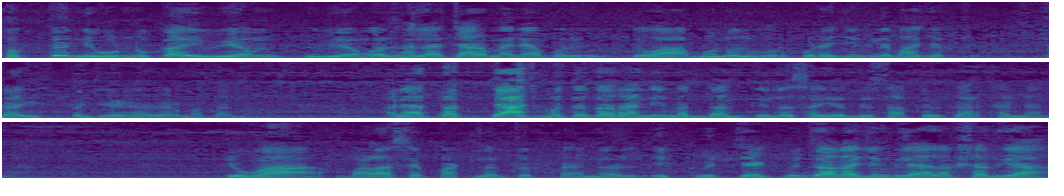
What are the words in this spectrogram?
फक्त निवडणुका ईव्हीएम ईव्हीएमवर झाल्या चार महिन्यापूर्वी तेव्हा मनोज घोरपडे जिंकले भाजपचे चाळीस पंचेचाळीस हजार मतांना. आणि आता त्याच मतदारांनी मतदान केलं सह्याद्री साखर कारखान्याला. तेव्हा बाळासाहेब पाटलांचं पॅनल एकवीसच्या एकवीस जागा जिंकल्या. लक्षात घ्या.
